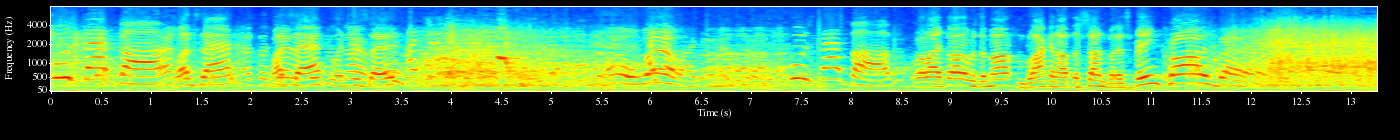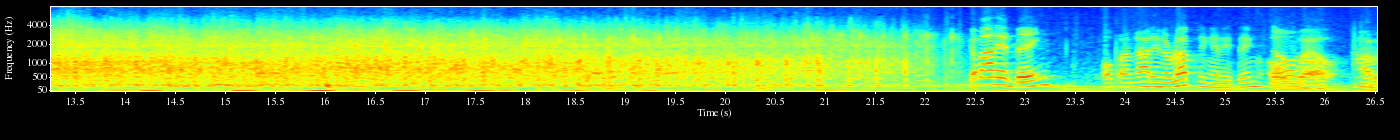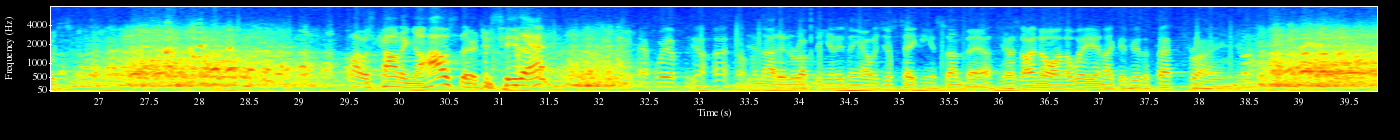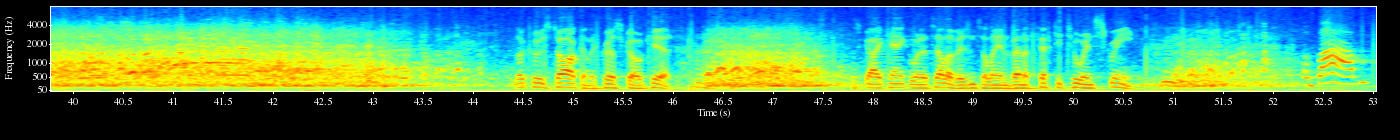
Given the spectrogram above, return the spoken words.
Who's that, Bob? What's that? The What's that? What'd you say? I Oh, well, I commit to. said, who's that, Bob? Well, I thought it was the mountain blocking out the sun, but it's Bing Crosby. Come on in, Bing. Hope I'm not interrupting anything. Oh, no, oh, no. well. I was. well, I was counting the house there. Did you see that? Halfway up the aisle. You're not interrupting anything. I was just taking a sunbath. Yes, I know. On the way in, I could hear the fat frying. Look who's talking, the Crisco Kid. this guy can't go into television until they invent a 52-inch screen. Well, Bob.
